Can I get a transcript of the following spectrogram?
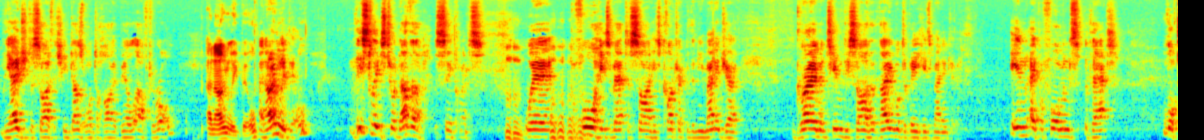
the agent decides that she does want to hire Bill after all, And only Bill. and only Bill. This leads to another sequence where, before he's about to sign his contract with the new manager, Graham and Tim decide that they want to be his manager. In a performance that, look,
